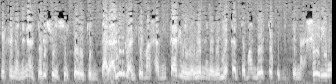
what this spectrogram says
es fenomenal. Por eso insisto de que en paralelo al tema sanitario el gobierno debería estar tomando esto como un tema serio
